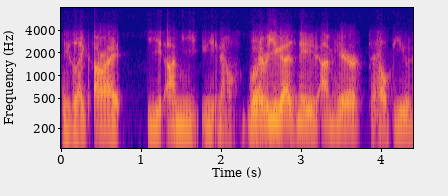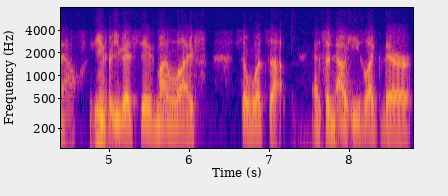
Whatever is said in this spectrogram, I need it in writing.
He's like, all right, I'm you know whatever you guys need, I'm here to help you now. You know, you guys saved my life, so what's up? And so now he's like their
